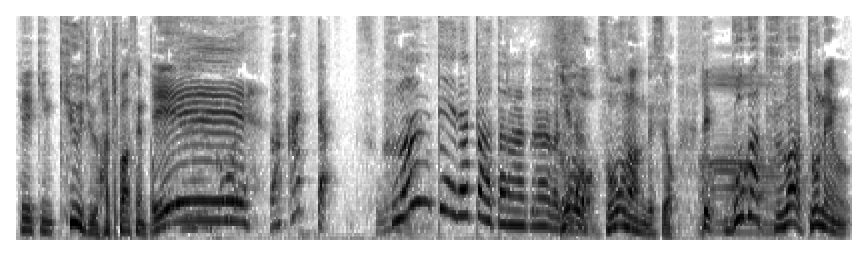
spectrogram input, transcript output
平均98%。え分かった。不安定だと当たらなくなるわけだ。そう、そうなんですよ。で、5月は去年、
